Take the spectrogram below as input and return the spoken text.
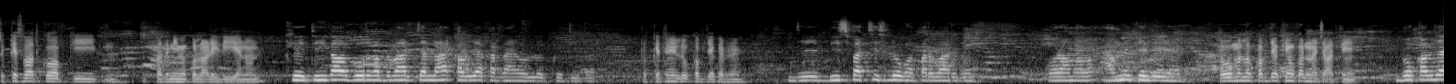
तो किस बात को आपकी पत्नी में कुल्हाड़ी दी है उन्होंने? खेती का बोर का व्यवहार चल रहा है कब्जा कर रहे हैं वो लोग खेती पर। तो कितने लोग कब्जा कर रहे हैं? जी बीस पच्चीस लोग हैं परिवार के और हम हम ही के लिए हैं। तो वो मतलब कब्जा क्यों करना चाहते हैं? वो कब्जा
